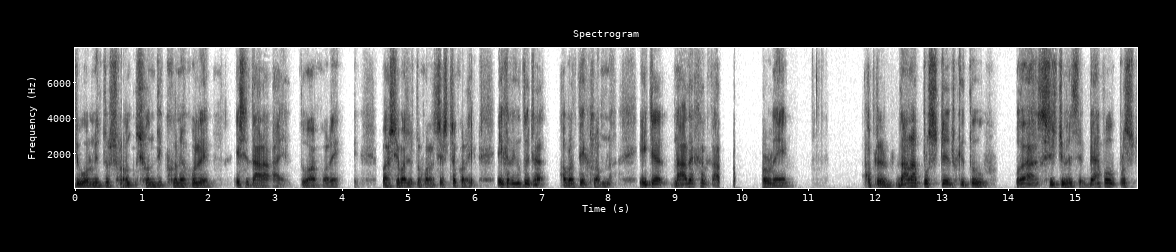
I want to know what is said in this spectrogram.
জীবন, মৃত্যু সন্ধিক্ষণে হলে এসে দাঁড়ায়, দোয়া করে বা সেবা যত্ন করার চেষ্টা করে। এখানে কিন্তু এটা আমরা দেখলাম না। এটা না দেখার কারণে আপনার নানা প্রশ্নের কিন্তু সৃষ্টি হয়েছে। ব্যাপক প্রশ্ন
